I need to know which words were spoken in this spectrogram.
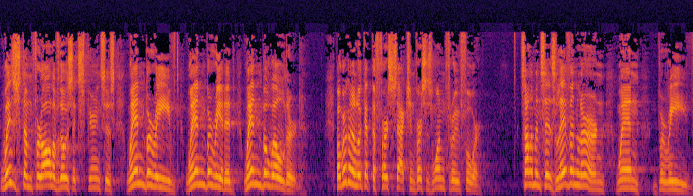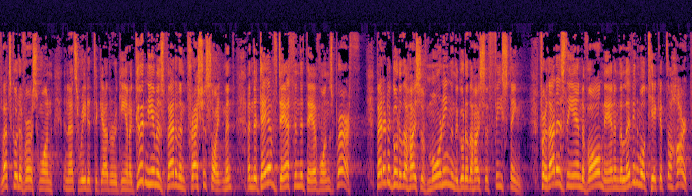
wisdom for all of those experiences when bereaved, when berated, when bewildered. But we're going to look at the first section, verses 1 through 4. Solomon says, Live and learn when bereaved. Let's go to verse 1 and let's read it together again. A good name is better than precious ointment, and the day of death and the day of one's birth. Better to go to the house of mourning than to go to the house of feasting. For that is the end of all men, and the living will take it to heart.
